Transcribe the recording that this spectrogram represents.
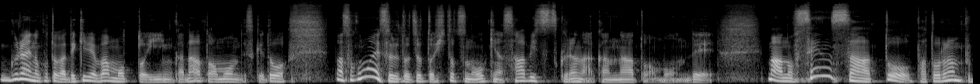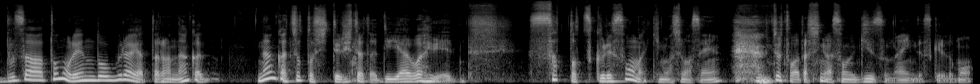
ぐらいのことができればもっといいんかなとは思うんですけど、まあ、そこまでするとちょっと一つの大きなサービス作らなあかんなとは思うんで、まあ、あのセンサーとパトランプブザーとの連動ぐらいやったらなんかなんかちょっと知ってる人だったら DIY でさっと作れそうな気もしません？ちょっと私にはその技術ないんですけれども、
